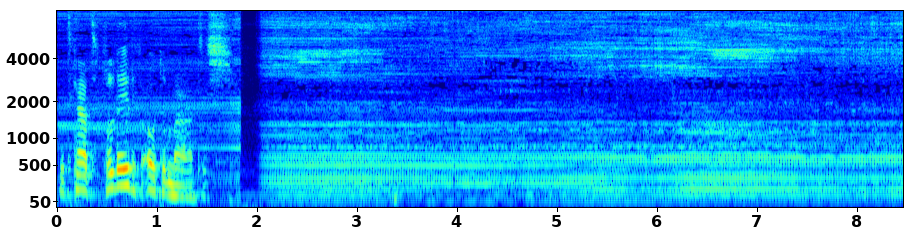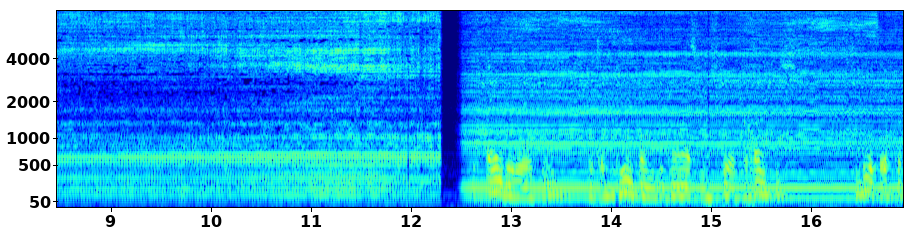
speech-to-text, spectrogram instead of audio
Dit gaat volledig automatisch. De eindbewerking, het opdoen van de glazen met scherpe randjes, gebeurt echter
